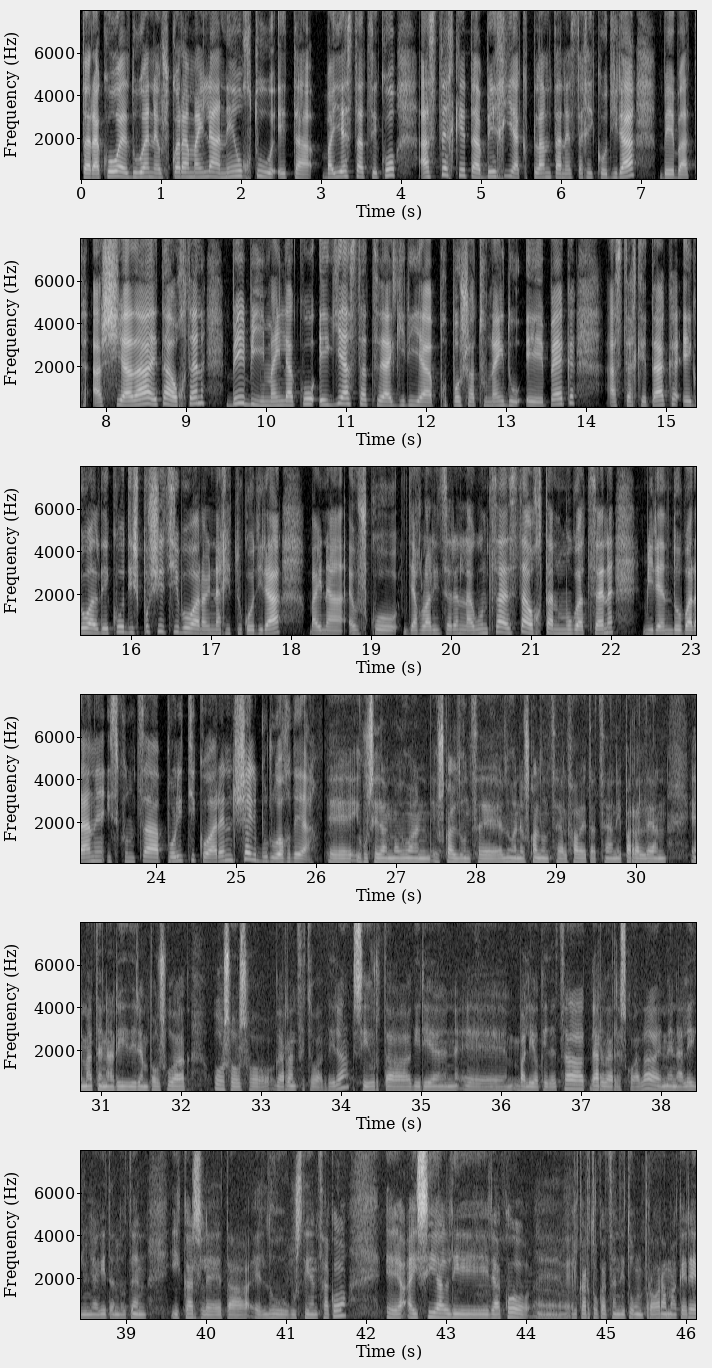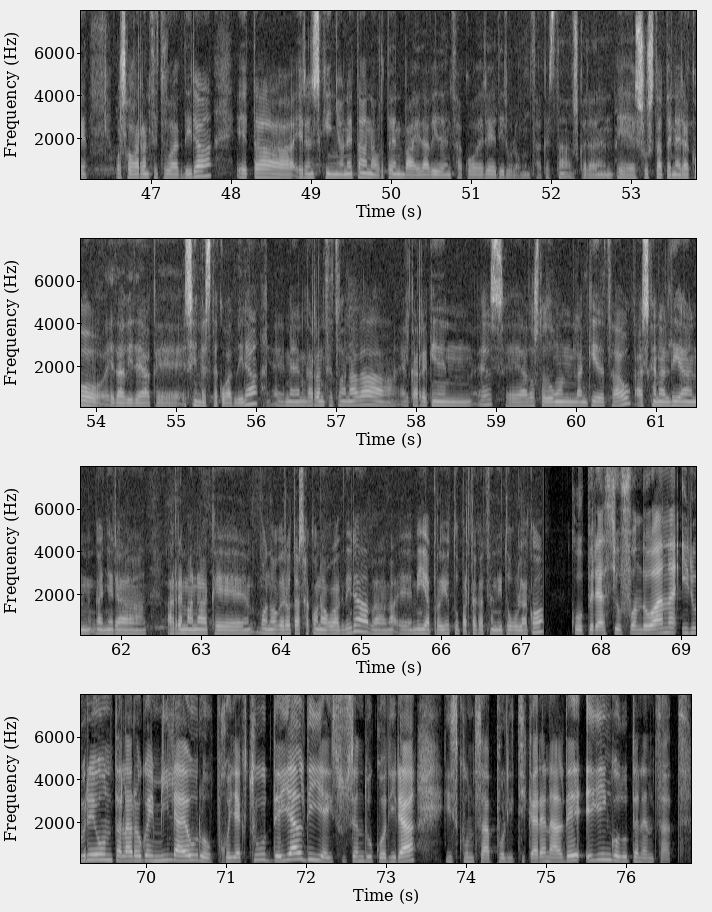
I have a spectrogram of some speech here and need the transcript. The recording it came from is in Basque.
Hortarako helduen Euskara maila neurtu eta baiestatzeko azterketa berriak plantan ezagiko dira, be bat asia da eta horten bebi mailako egiaztatzea giria proposatu nahi du EEPek, azterketak egoaldeko dispositiboan oinarrituko dira, baina Eusko Jagularitzaren laguntza ez da hortan mugatzen, miren dobaran hizkuntza politikoaren sailburu ordea. E, ikusi moduan Euskalduntze, helduen Euskalduntze alfabetatzean iparraldean ematen ari diren pausuak oso oso garrantzitsuak dira. Ziurta girien e, baliokidetzat, behar beharrezkoa da, hemen alegin egiten duten ikasle eta heldu guztientzako. E, aizialdirako e, elkartukatzen ditugun programak ere oso garrantzitsuak dira, eta eranskin honetan aurten ba, edabidentzako ere diru laguntzak, ez da? Euskararen e, sustapenerako edabideak e, ezinbestekoak dira. Hemen garrantzitsuena da, elkarrekin ez, e, adostu dugun lankidetza hau. Azken aldian gainera harremanak e, bueno, gerota sakonagoak dira, ba, e, mila proiektu partekatzen ditugulako. Kooperazio fondoan, irureun talarogei mila euro proiektu deialdiei zuzenduko dira, hizkuntza politikaren alde egingo duten entzat.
